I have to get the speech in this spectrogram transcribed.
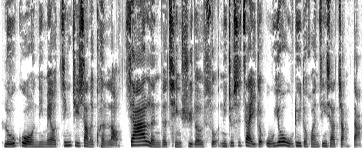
如果你没有经济上的困扰，家人的情绪勒索，你就是在一个无忧无虑的环境下长大，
